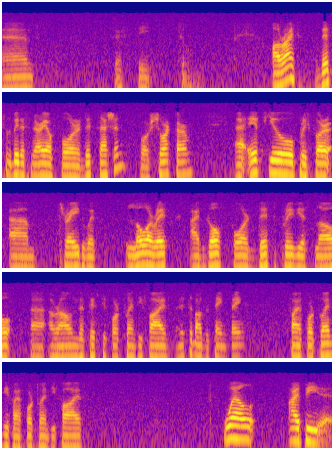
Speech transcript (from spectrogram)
and 52. Alright, this will be the scenario for this session, for short term. Uh, if you prefer um, trade with lower risk, I'd go for this previous low uh, around the 54.25. It's about the same thing. 5420, 5425. Well, IP,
